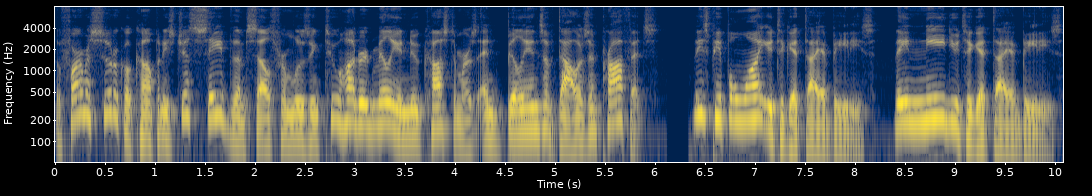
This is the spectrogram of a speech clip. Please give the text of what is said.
the pharmaceutical companies just saved themselves from losing 200 million new customers and billions of dollars in profits. These people want you to get diabetes. They need you to get diabetes,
